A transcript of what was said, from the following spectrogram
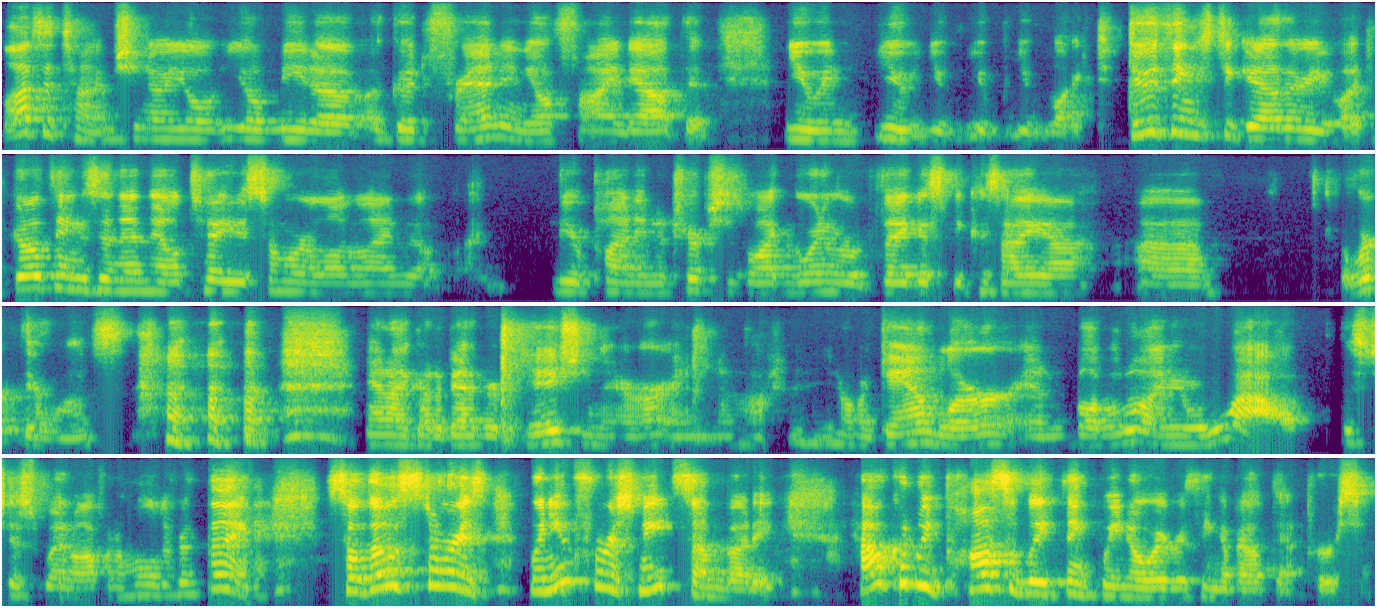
Lots of times, you know, you'll you'll meet a, a good friend and you'll find out that you and you, you you you like to do things together. You like to go things, and then they'll tell you somewhere along the line, you're planning a trip. Says, well, I can go anywhere to Vegas because I uh, uh, worked there once and I got a bad reputation there and, uh, you know, I'm a gambler and blah, blah, blah. I mean, wow, this just went off on a whole different thing. So those stories, when you first meet somebody, how could we possibly think we know everything about that person?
